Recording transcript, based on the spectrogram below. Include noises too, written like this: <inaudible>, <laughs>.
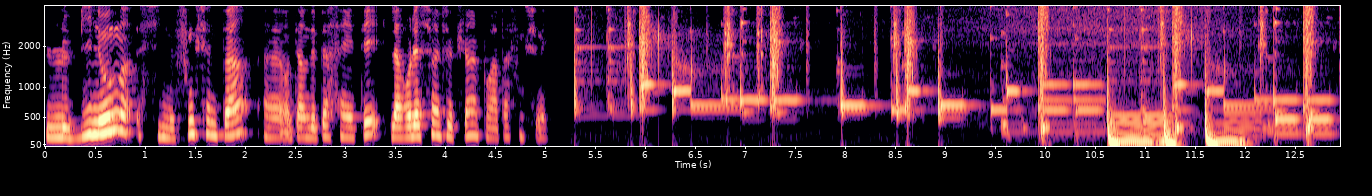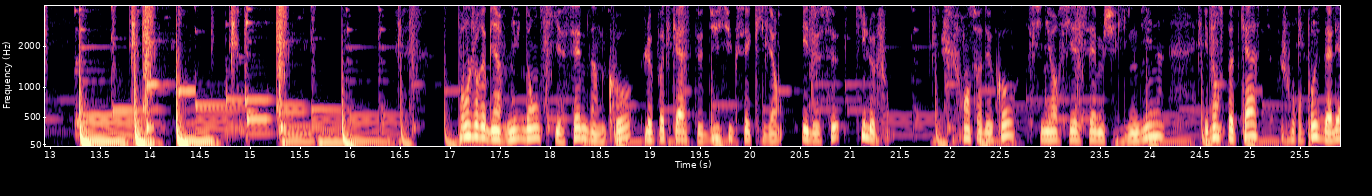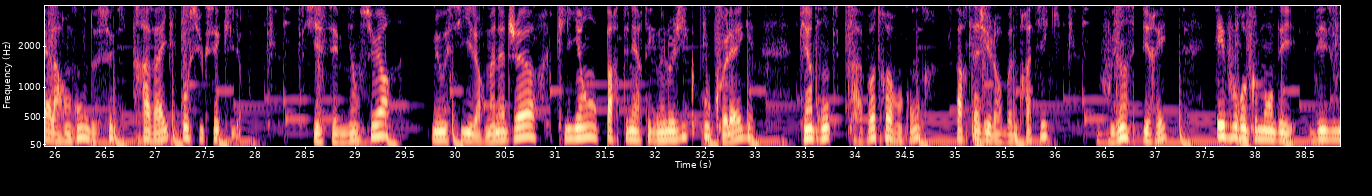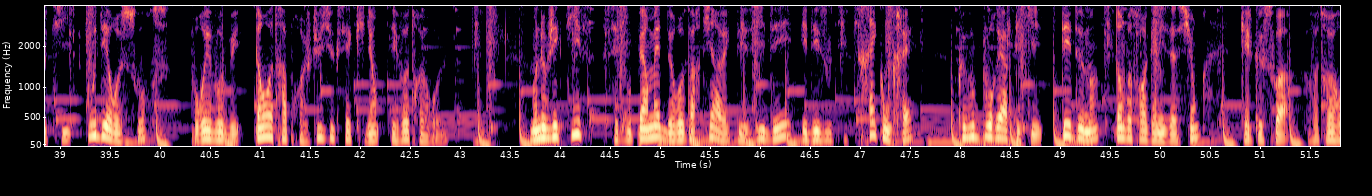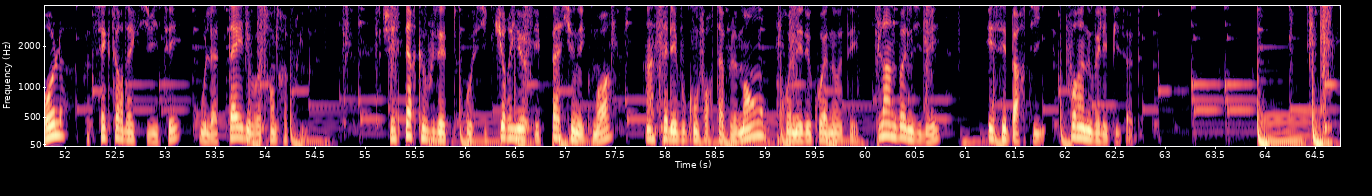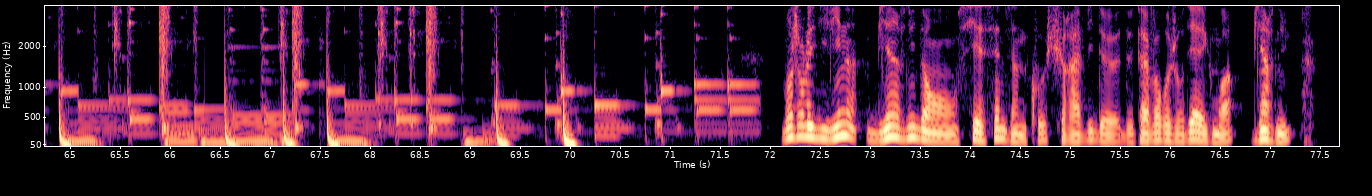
le binôme, s'il ne fonctionne pas en termes de personnalité, la relation avec le client ne pourra pas fonctionner. Bonjour et bienvenue dans CSM Co, le podcast du succès client et de ceux qui le font. Je suis François Decaux, senior CSM chez LinkedIn, et dans ce podcast, je vous propose d'aller à la rencontre de ceux qui travaillent au succès client. CSM bien sûr, mais aussi leurs managers, clients, partenaires technologiques ou collègues viendront à votre rencontre, partager leurs bonnes pratiques, vous inspirer et vous recommander des outils ou des ressources pour évoluer dans votre approche du succès client et votre rôle. Mon objectif, c'est de vous permettre de repartir avec des idées et des outils très concrets que vous pourrez appliquer dès demain dans votre organisation, quel que soit votre rôle, votre secteur d'activité ou la taille de votre entreprise. J'espère que vous êtes aussi curieux et passionné que moi. Installez-vous confortablement, prenez de quoi noter plein de bonnes idées, et c'est parti pour un nouvel épisode. Bonjour Ludivine, bienvenue dans CSM Co. Je suis ravi de, t'avoir aujourd'hui avec moi. Bienvenue.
